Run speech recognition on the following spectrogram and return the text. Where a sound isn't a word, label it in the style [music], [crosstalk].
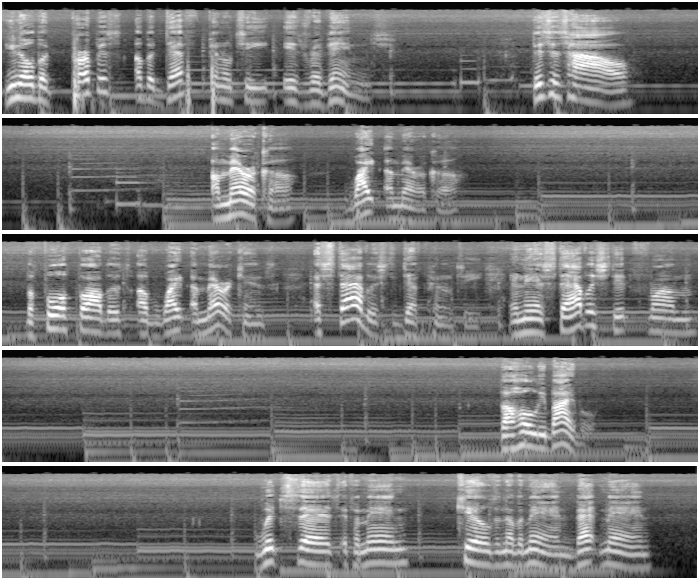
You know, the purpose of a death penalty is revenge. This is how America, white America, the forefathers of white Americans established the death penalty, and they established it from the Holy Bible, which says if a man kills another man, that man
